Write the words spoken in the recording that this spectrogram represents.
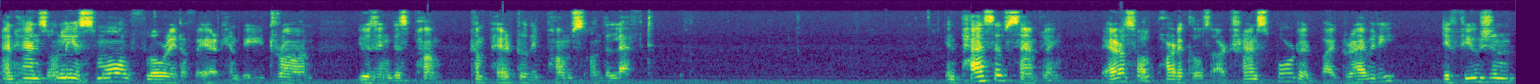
and hence only a small flow rate of air can be drawn using this pump compared to the pumps on the left. In passive sampling, aerosol particles are transported by gravity diffusion,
